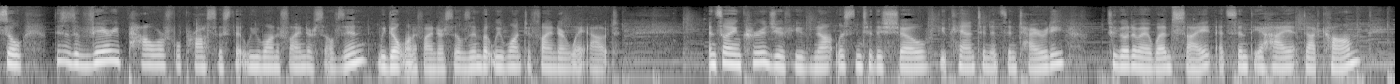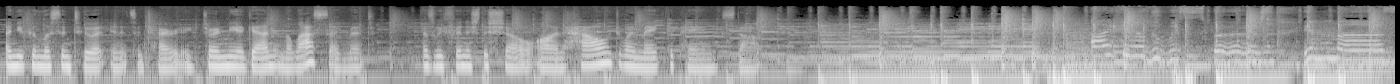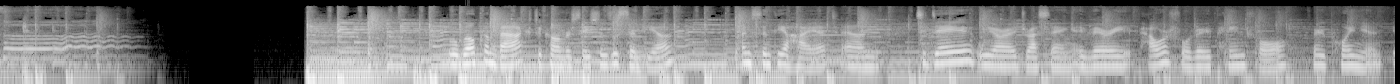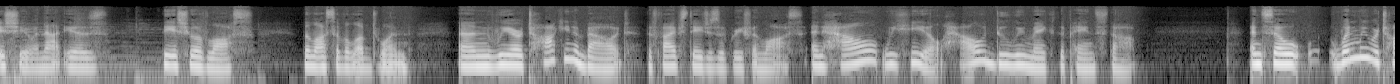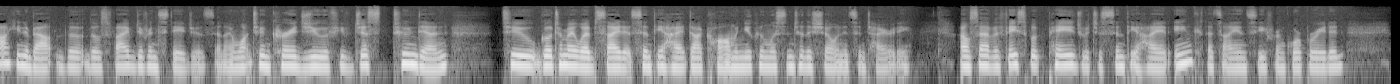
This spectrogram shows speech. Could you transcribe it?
So, this is a very powerful process that we want to find ourselves in. We don't want to find ourselves in, but we want to find our way out. And so, I encourage you, if you've not listened to this show, if you can't in its entirety, to go to my website at cinthiahiett.com and you can listen to it in its entirety. Join me again in the last segment as we finish the show on how do I make the pain stop. Well, welcome back to Conversations with Cinthia. I'm Cinthia Hiett, and today we are addressing a very powerful, very painful, very poignant issue, and that is the issue of loss, the loss of a loved one. And we are talking about the five stages of grief and loss and how we heal. How do we make the pain stop? And so, when we were talking about the, those five different stages, and I want to encourage you, if you've just tuned in, to go to my website at cinthiahiett.com and you can listen to the show in its entirety. I also have a Facebook page, which is Cinthia Hiett Inc., that's INC for Incorporated,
